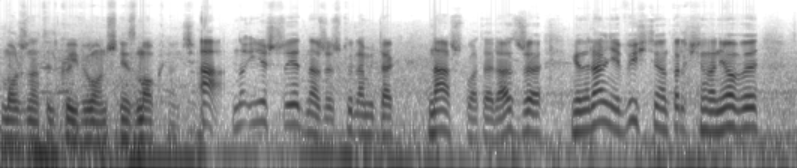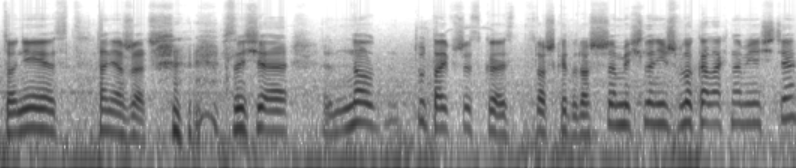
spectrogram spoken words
można tylko i wyłącznie zmoknąć. A, no i jeszcze jedna rzecz, która mi tak naszła teraz, że generalnie wyjście na targ śniadaniowy to nie jest tania rzecz. W sensie, no tutaj wszystko jest troszkę droższe, myślę, niż w lokalach na mieście,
